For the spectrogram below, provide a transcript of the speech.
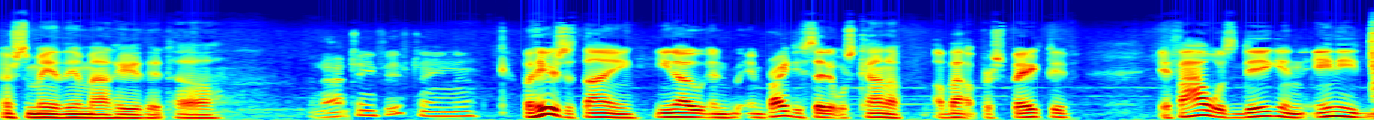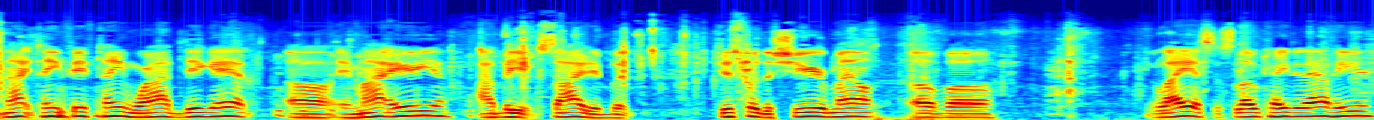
There's so many of them out here that. uh 1915 now. But here's the thing, you know, and, and Brady said it was kind of about perspective. If I was digging any 1915 where I dig at uh, in my area, I'd be excited. But just for the sheer amount of uh, glass that's located out here,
